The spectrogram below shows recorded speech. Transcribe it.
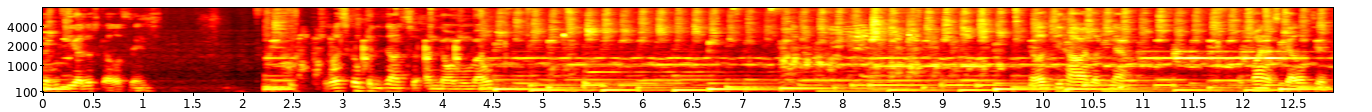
it with the other skeletons. So let's go put it on a normal mode. Now let's see how I look now. Let's find a skeleton.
